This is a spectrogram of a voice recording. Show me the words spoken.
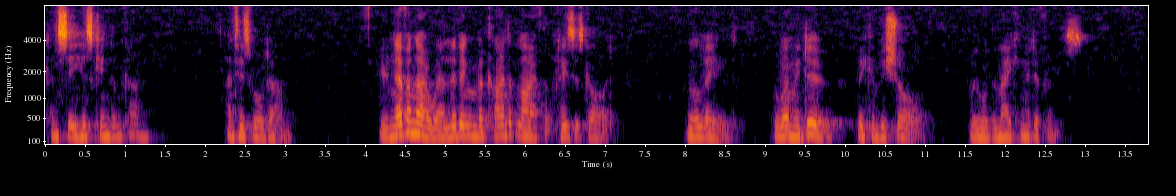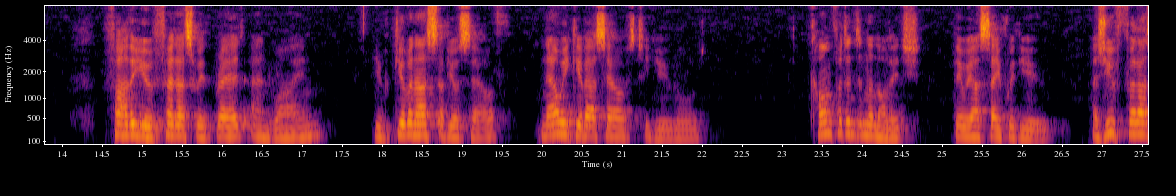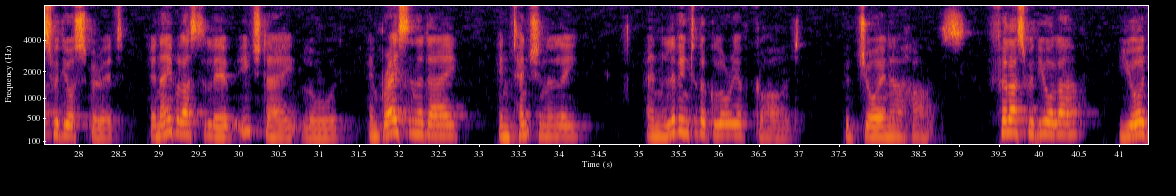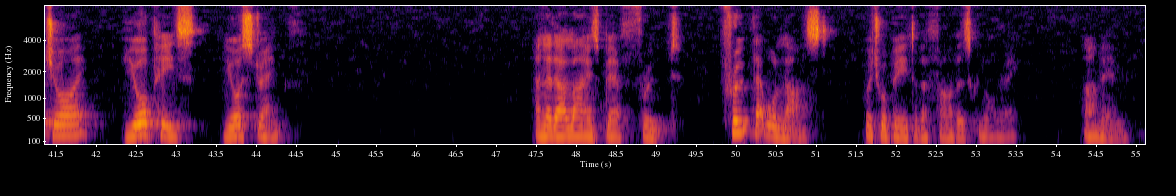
can see his kingdom come and his will done. You never know where living the kind of life that pleases God will lead. But when we do, we can be sure we will be making a difference. Father, you have fed us with bread and wine. You've given us of yourself. Now we give ourselves to you, Lord. Confident in the knowledge that we are safe with you. As you fill us with your Spirit, enable us to live each day, Lord, embracing the day intentionally and living to the glory of God with joy in our hearts. Fill us with your love, your joy, your peace, your strength. And let our lives bear fruit, fruit that will last, which will be to the Father's glory. Amen.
